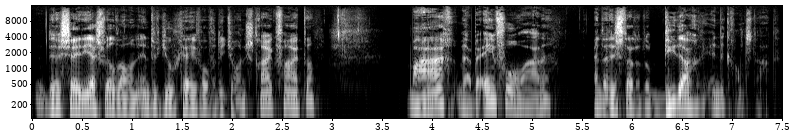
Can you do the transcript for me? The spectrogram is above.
de CDS wil wel een interview geven over de Joint Strike Fighter. Maar we hebben één voorwaarde. En dat is dat het op die dag in de krant staat.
